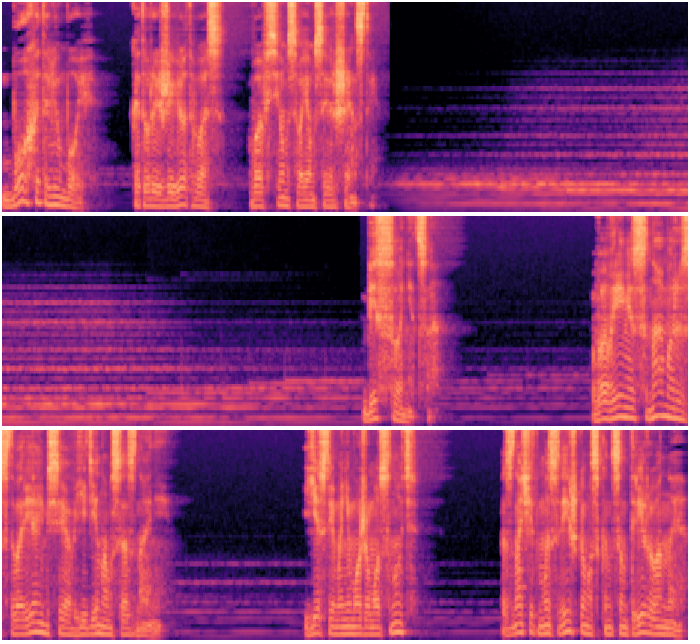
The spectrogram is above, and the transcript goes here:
Бог – это любовь, которая живет в вас во всем своем совершенстве. Бессонница – во время сна мы растворяемся в едином сознании. Если мы не можем уснуть, значит мы слишком сконцентрированы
